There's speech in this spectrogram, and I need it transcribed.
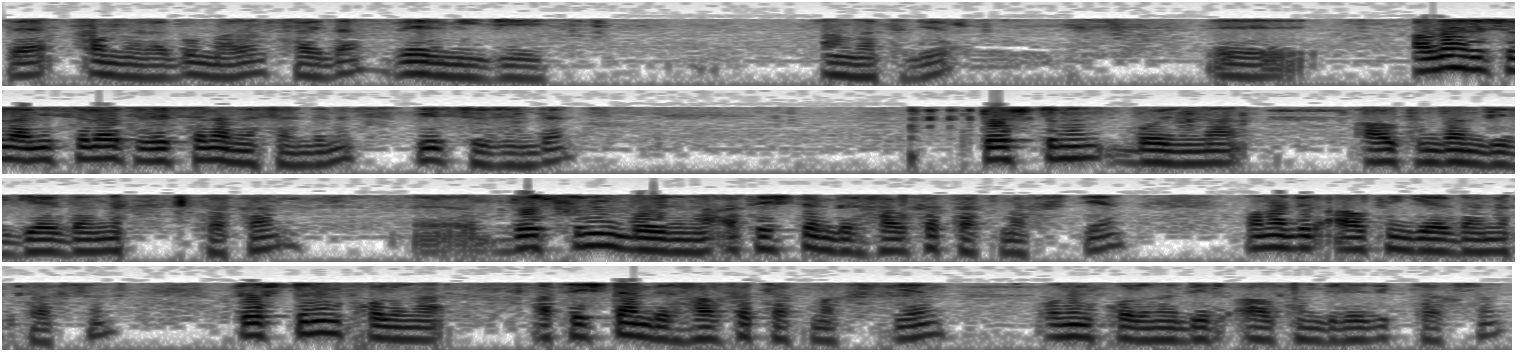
ve onlara bu malın fayda vermeyeceği anlatılıyor. Ee, Allah Resulü Aleyhisselatü Vesselam Efendimiz bir sözünde dostunun boynuna altından bir gerdanlık takan e, dostunun boynuna ateşten bir halka takmak isteyen ona bir altın gerdanlık taksın. Dostunun koluna ateşten bir halka takmak isteyen onun koluna bir altın bilezik taksın.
